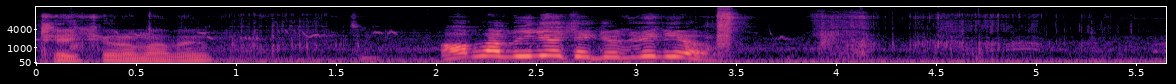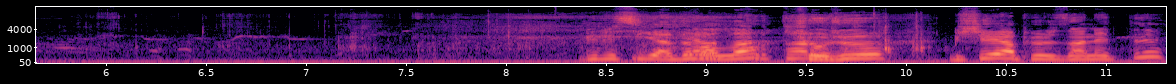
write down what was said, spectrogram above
Çekiyorum abi. Abla video çekiyoruz video. Birisi geldi Ya valla. kurtar- Çocuğu bir şey yapıyoruz zannetti.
